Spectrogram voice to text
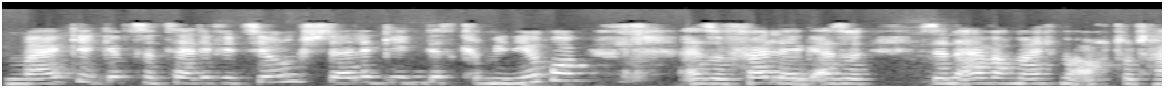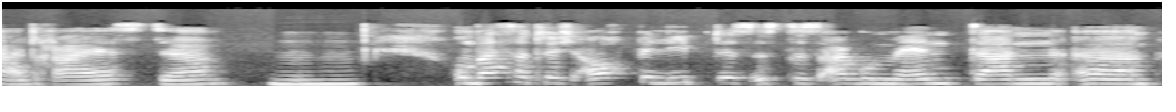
Maike, gibt es eine Zertifizierungsstelle gegen Diskriminierung? Also völlig, also sind einfach manchmal auch total dreist, ja. Mhm. Und was natürlich auch beliebt ist, ist das Argument dann, ähm,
